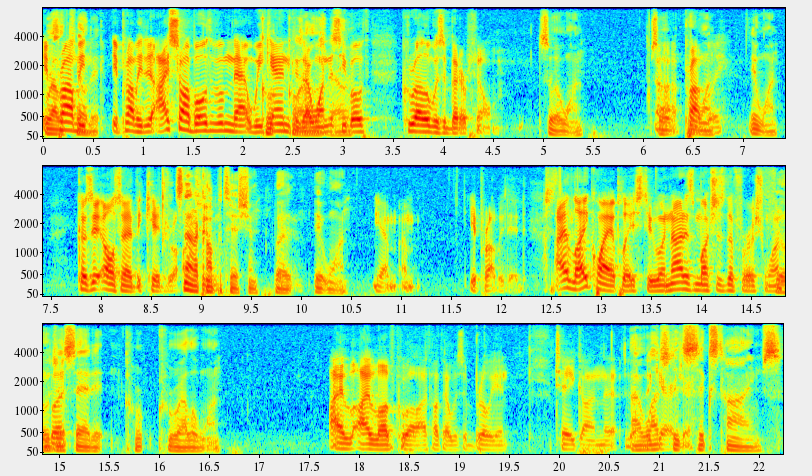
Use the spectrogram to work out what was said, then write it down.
it probably it, it probably did. I saw both of them that weekend because I wanted to see both. Cruella was a better film so it won. So Uh, it won. probably. It won. because it also had the kid draw. It's not a too. competition, but it won. Yeah, um, it probably did. Just- I like Quiet Place too, and not as much as the first one, Phil but just said it. Cru- Cruella won. I I love Cruella. I thought that was a brilliant take on the. the I the watched it six times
